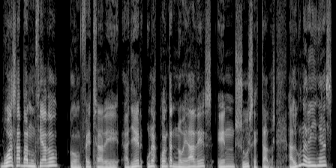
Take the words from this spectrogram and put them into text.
WhatsApp ha anunciado con fecha de ayer unas cuantas novedades en sus estados. Alguna de ellas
